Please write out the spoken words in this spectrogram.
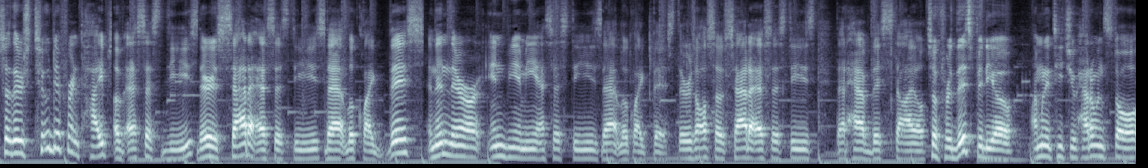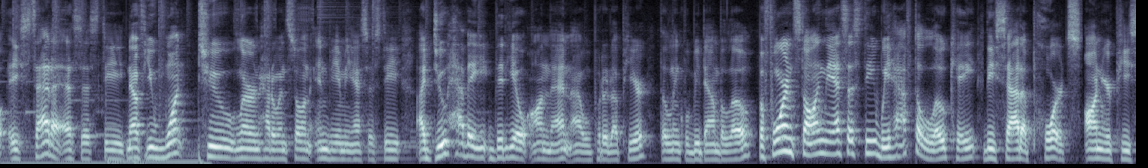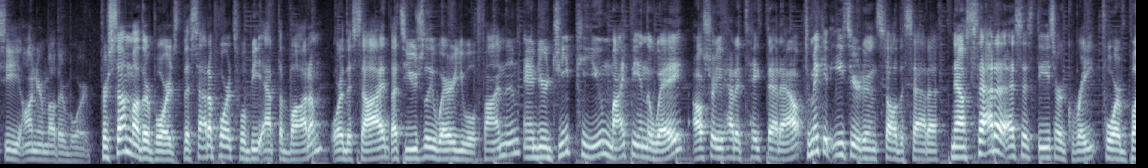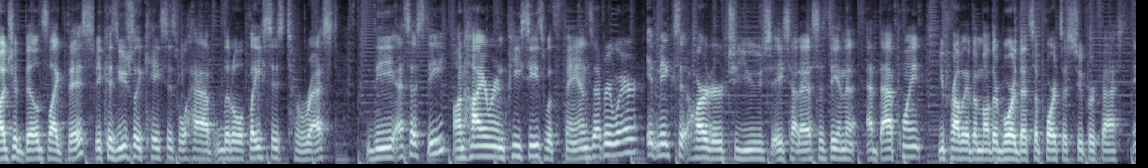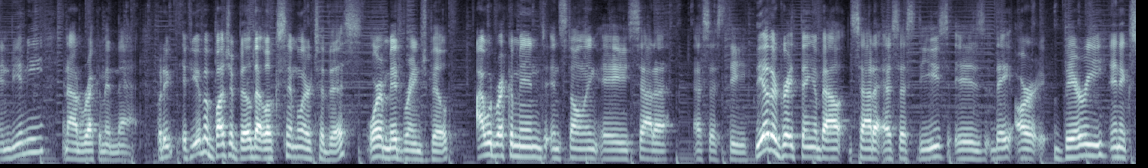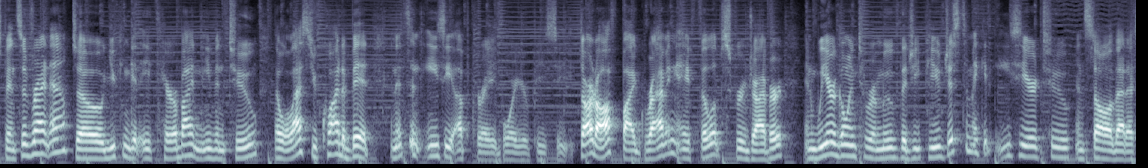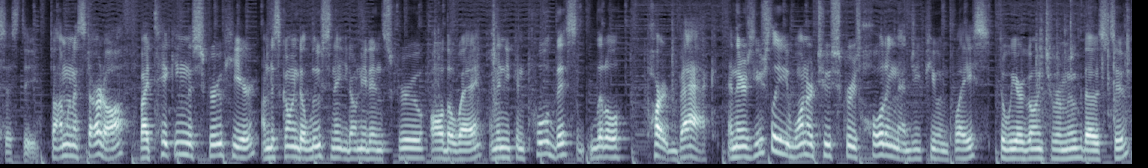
So there's two different types of SSDs. There is SATA SSDs that look like this, and then there are NVMe SSDs that look like this. There's also SATA SSDs that have this style. So for this video, I'm gonna teach you how to install a SATA SSD. Now, if you want to learn how to install an NVMe SSD, I do have a video on that and I will put it up here. The link will be down below. Before installing the SSD, we have to locate the SATA ports on your PC, on your motherboard. For some motherboards, the SATA ports will be at the bottom or the side. That's usually where you will find them. And your GPU might be in the way. I'll show you how to take that out to make it easier to install the SATA. Now, SATA SSDs are great for budget builds like this because usually cases will have little places to rest the SSD. On higher end PCs with fans everywhere, it makes it harder to use a SATA SSD and then at that point, you probably have a motherboard that supports a super fast NVMe and I would recommend that. But if, if you have a budget build that looks similar to this or a mid-range build, I would recommend installing a SATA SSD. The other great thing about SATA SSDs is they are very inexpensive right now. So you can get a terabyte and even two that will last you quite a bit and it's an easy upgrade for your PC. Start off by grabbing a Phillips screwdriver and we are going to remove the GPU just to make it easier to install that SSD. So I'm gonna start off by taking the screw here. I'm just going to loosen it. You don't need to unscrew all the way. And then you can pull this little part back and there's usually one or two screws holding that GPU in place. So we are going to remove those two.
